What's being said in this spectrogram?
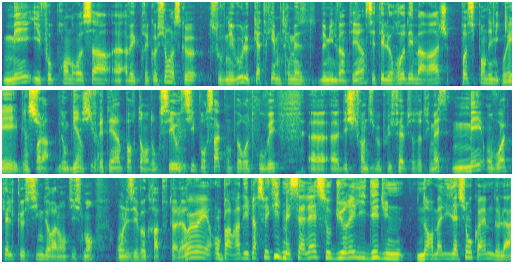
mais il faut prendre ça euh, avec précaution parce que, souvenez-vous, le quatrième trimestre 2021, c'était le redémarrage post-pandémique. Oui, bien sûr. Voilà, donc bien les chiffres étaient importants. Donc c'est mm. aussi pour ça qu'on peut retrouver euh, euh, des chiffres un petit peu plus faibles sur ce trimestre, mais on voit quelques signes de ralentissement. On les évoquera tout à l'heure. Oui, oui, on parlera des perspectives, mais ça laisse augurer l'idée d'une normalisation quand même de la,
